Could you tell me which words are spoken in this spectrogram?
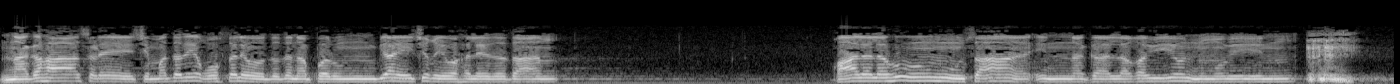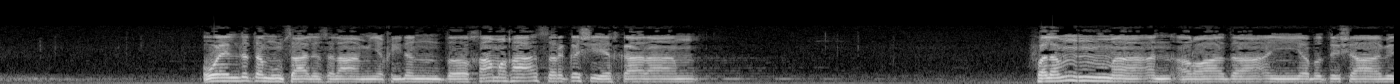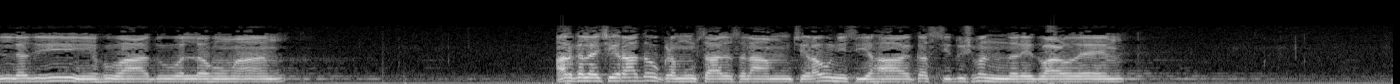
ناگہا سڑے چ مدد غختل ددن پرون بیا چغی وحلے ددان۔ قال له موسى انك لغوي مبين ویل دتا موسی علیہ السلام یقینا تو خامخا سرکشی اخکارام فلما أن أراد أن يبطشا بالذي هو عدو لهما. ارگل چیراد اکڑ موسیٰ علیہ السلام چیرو نسیحا کس چی دشمن در دوارو دے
